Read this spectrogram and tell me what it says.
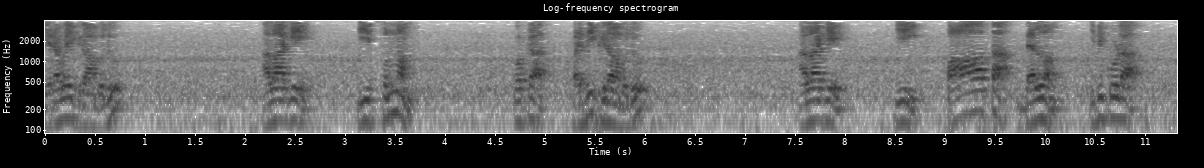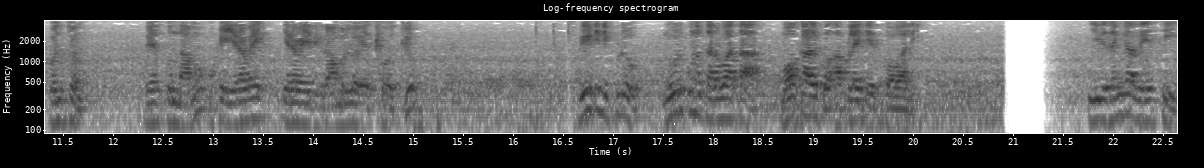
ఇరవై గ్రాములు. అలాగే ఈ సున్నం ఒక పది గ్రాములు. అలాగే ఈ పాత బెల్లం. ఇది కూడా కొంచెం వేసుకుందాము. ఒక ఇరవై ఇరవై ఐదు గ్రాముల్లో వేసుకోవచ్చు. వీటిని ఇప్పుడు నూరుకున్న తర్వాత మోకాలకు అప్లై చేసుకోవాలి. ఈ విధంగా వేసి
